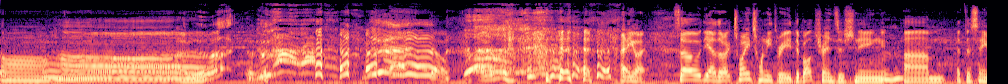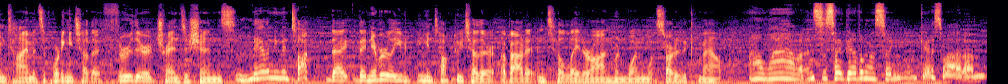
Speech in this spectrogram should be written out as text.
Oh, but-. anyway, so yeah, they're like 2023. They're both transitioning mm-hmm. um, at the same time and supporting each other through their transitions. Mm-hmm. They haven't even talked. They, they never really even, even talked to each other about it until later on when one started to come out. Oh wow! And it's just like the other one's saying, well, "Guess what? I'm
